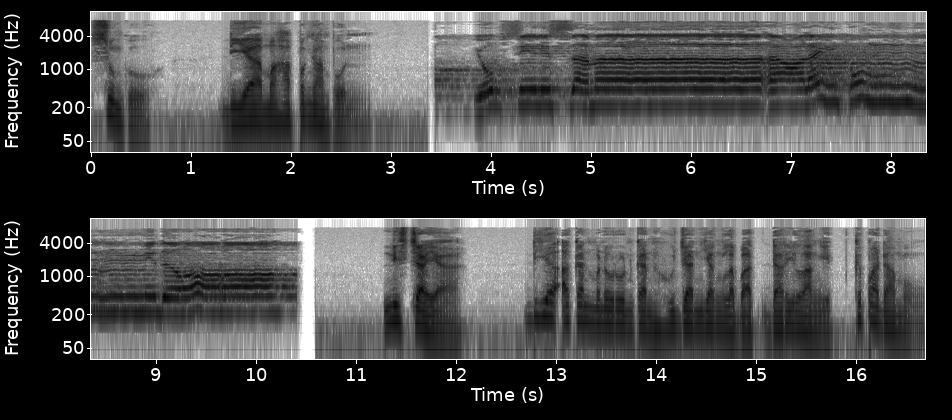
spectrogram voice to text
Sungguh, dia maha pengampun. يرسل السماء عليكم مدرارا Niscaya, dia akan menurunkan hujan yang lebat dari langit kepadamu.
